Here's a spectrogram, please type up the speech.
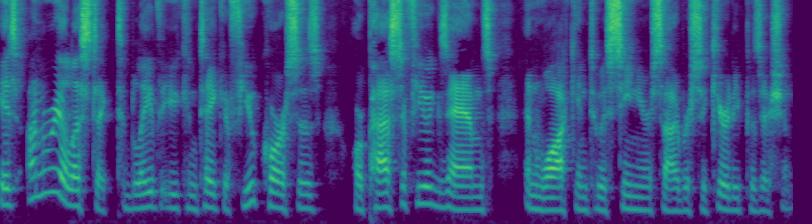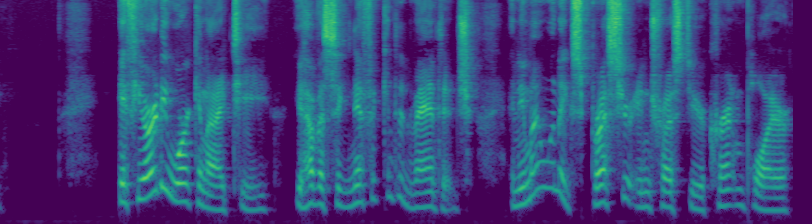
it's unrealistic to believe that you can take a few courses or pass a few exams and walk into a senior cybersecurity position. If you already work in IT, you have a significant advantage, and you might want to express your interest to your current employer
